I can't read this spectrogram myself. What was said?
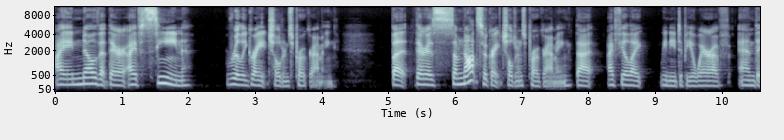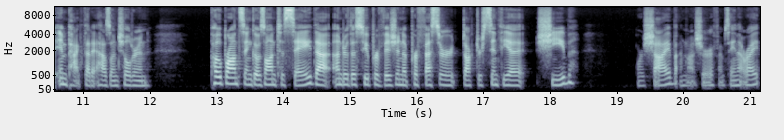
I know that there, I've seen really great children's programming, but there is some not so great children's programming that I feel like we need to be aware of and the impact that it has on children. Po Bronson goes on to say that under the supervision of Professor Dr. Cynthia Scheib, or Scheib, I'm not sure if I'm saying that right,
